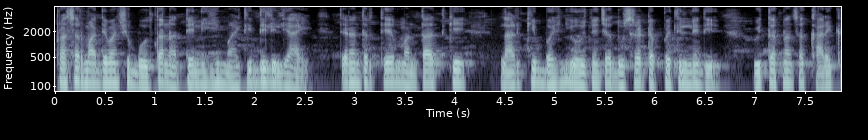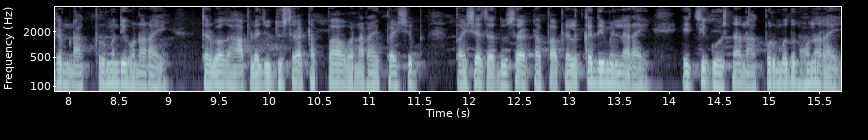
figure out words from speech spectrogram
प्रसारमाध्यमांशी बोलताना त्यांनी ही माहिती दिलेली आहे. त्यानंतर ते म्हणतात की लाडकी बहीण योजनेच्या दुसऱ्या टप्प्यातील निधी वितरणाचा कार्यक्रम नागपूरमध्ये होणार आहे. तर बघा आपला जो दुसरा टप्पा होणार आहे पैसे पैशाचा दुसरा टप्पा आपल्याला कधी मिळणार आहे याची घोषणा नागपूरमधून होणार आहे.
